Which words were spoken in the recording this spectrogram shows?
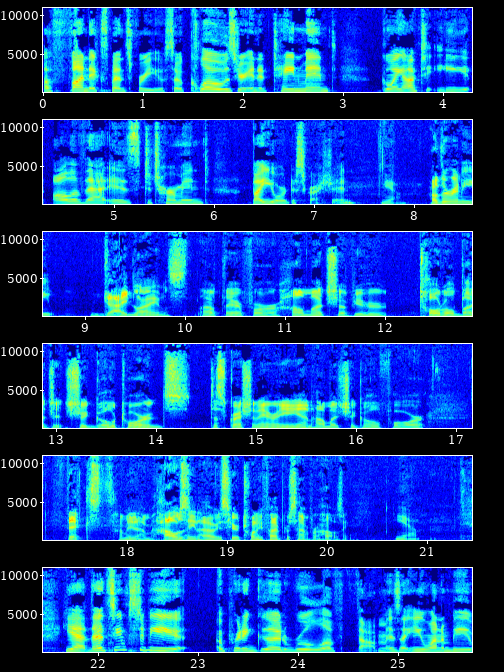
a fun expense for you. So clothes, your entertainment, going out to eat, all of that is determined by your discretion. Yeah. Are there any guidelines out there for how much of your total budget should go towards discretionary and how much should go for fixed? I mean, um, housing, I always hear 25% for housing. Yeah. Yeah, that seems to be a pretty good rule of thumb is that you want to be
